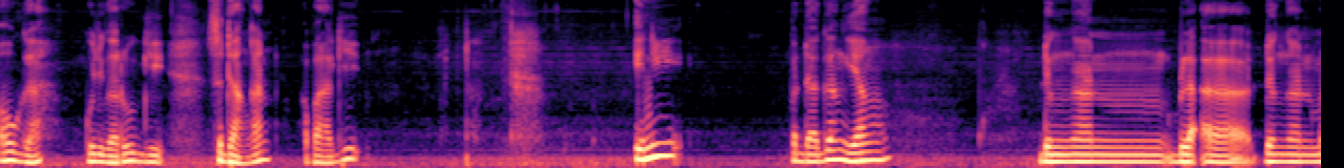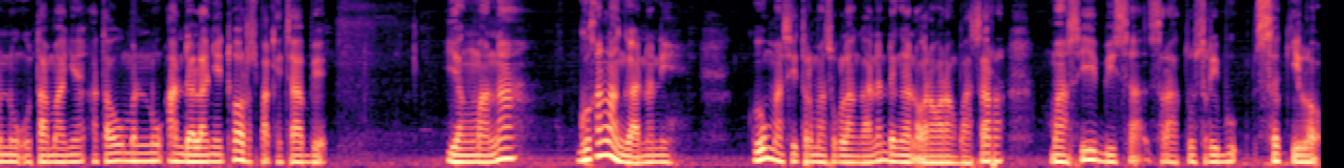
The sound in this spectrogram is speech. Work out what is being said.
ogah gue juga rugi. Sedangkan apalagi ini pedagang yang dengan bela, uh, dengan menu utamanya atau menu andalannya itu harus pakai cabe. Yang mana gue kan langganan nih. Gue masih termasuk langganan dengan orang-orang pasar masih bisa 100 ribu sekilo.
